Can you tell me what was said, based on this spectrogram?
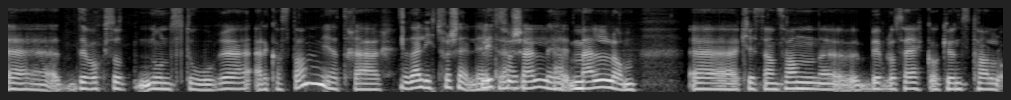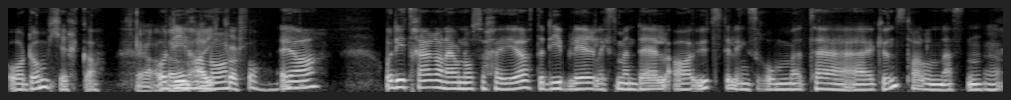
det vokser noen store Er det kastanjetrær? Det er litt forskjellige litt trær. Forskjellig, ja. mellom eh, Kristiansand eh, bibliotek og kunsthall og domkirka. Ja, og det er en eik, i hvert fall. Ja. Og de trærne er jo nå så høye at de blir liksom en del av utstillingsrommet til kunsthallen, nesten. Ja.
